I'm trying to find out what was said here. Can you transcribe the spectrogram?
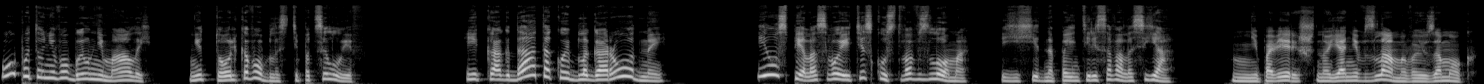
опыт у него был немалый, не только в области поцелуев. И когда такой благородный и успел освоить искусство взлома, ехидно поинтересовалась я. «Не поверишь, но я не взламываю замок».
